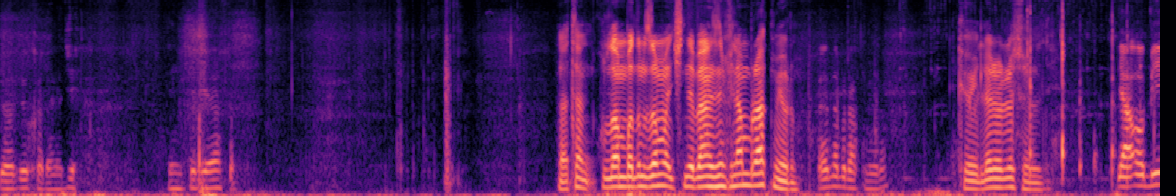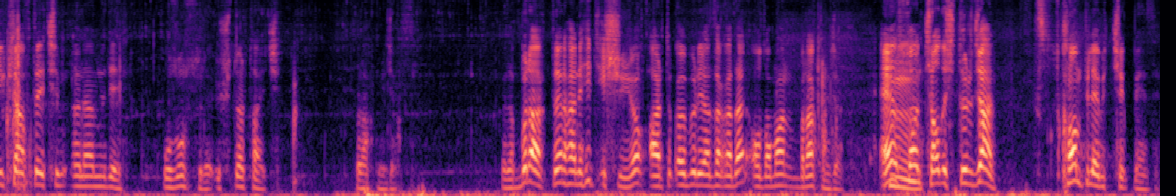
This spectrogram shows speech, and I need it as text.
Gördüğü kadar acı. Zincir yağı. Zaten kullanmadığım zaman içinde benzin falan bırakmıyorum. Ben de bırakmıyorum. Köylüler öyle söyledi. Ya o bir iki hafta için önemli değil. Uzun süre 3-4 ay için bırakmayacaksın. Mesela bıraktın hani hiç işin yok artık öbür yaza kadar o zaman bırakmayacaksın. En Hmm. son çalıştıracaksın. Komple bitecek benzin.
